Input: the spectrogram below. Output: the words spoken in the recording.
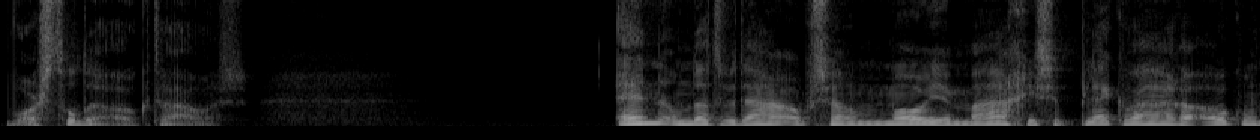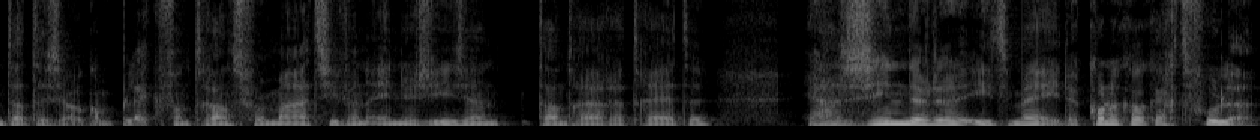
Worstelden ook trouwens. En omdat we daar op zo'n mooie magische plek waren ook, want dat is ook een plek van transformatie van energie, zijn tantra-retraite, ja, zinderde er iets mee. Dat kon ik ook echt voelen.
